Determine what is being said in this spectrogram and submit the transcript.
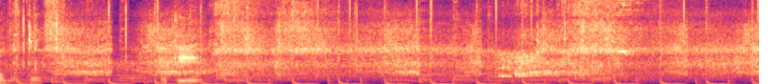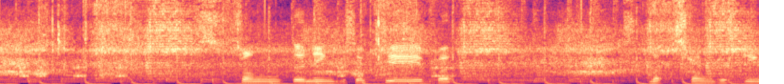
Oh my gosh. Okay. Strong turning is okay, but not strong drifting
